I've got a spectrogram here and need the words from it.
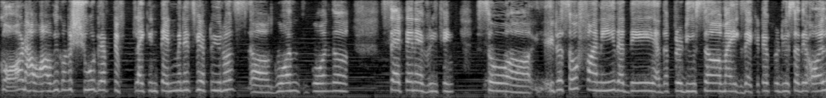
God, how, how are we going to shoot? We have to like in ten minutes we have to you know uh, go on go on the set and everything." So uh, it was so funny that they, the producer, my executive producer, they all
